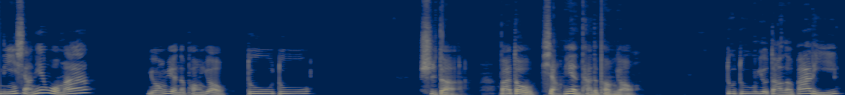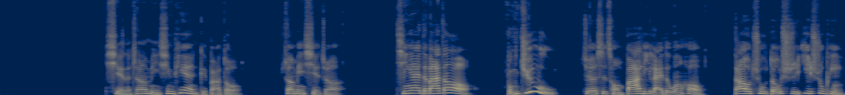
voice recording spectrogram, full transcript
你想念我吗？永远的朋友，嘟嘟。是的，巴豆想念他的朋友。嘟嘟又到了巴黎，写了张明信片给巴豆，上面写着：“亲爱的巴豆，Bonjour。”这是从巴黎来的问候。到处都是艺术品，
